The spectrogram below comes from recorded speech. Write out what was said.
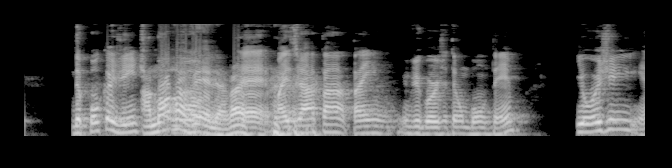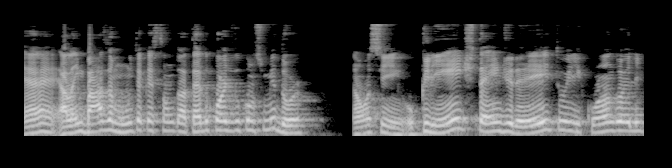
de pouca gente... A nova nova, velha, vai. É, mas já está tá em, em vigor já tem um bom tempo. E hoje é, ela embasa muito a questão do, até do código do consumidor. Então, assim, o cliente tem direito e quando ele,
